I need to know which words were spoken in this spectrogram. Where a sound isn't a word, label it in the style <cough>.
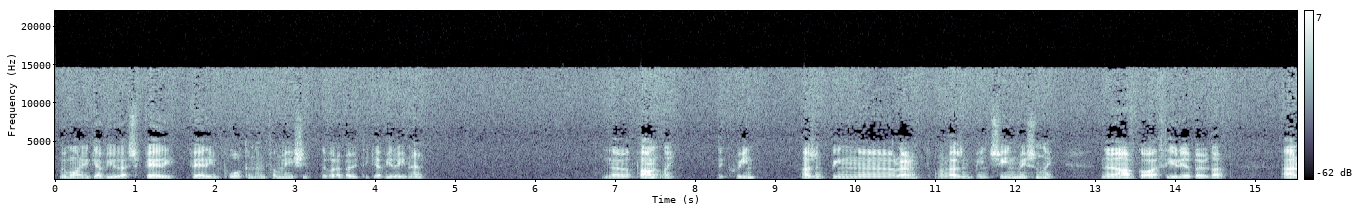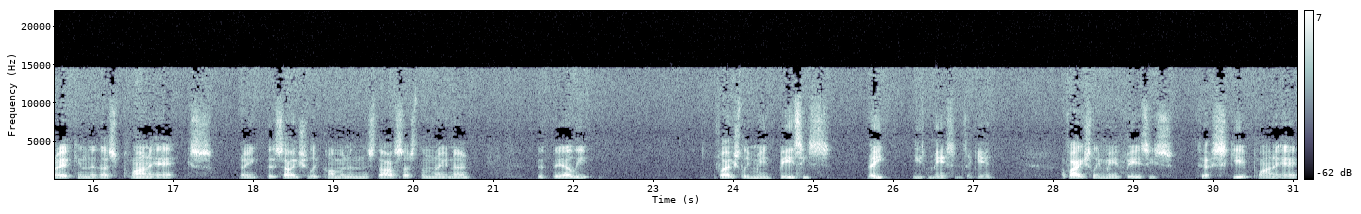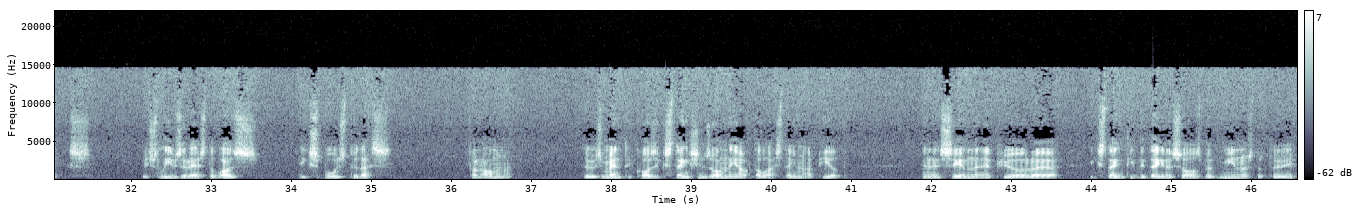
we want to give you this very, very important information that we're about to give you right now. Now, apparently, the Queen hasn't been uh, around or hasn't been seen recently. Now, I've got a theory about that. I reckon that this Planet X, right, that's actually coming in the star system right now, that the elite have actually made bases, right? These Masons again. Have actually made bases to escape Planet X, which leaves the rest of us exposed to this phenomena that was meant to cause extinctions on the the last time it appeared. And it's saying that it pure uh, extincted the dinosaurs, but me and Mr. Tooty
